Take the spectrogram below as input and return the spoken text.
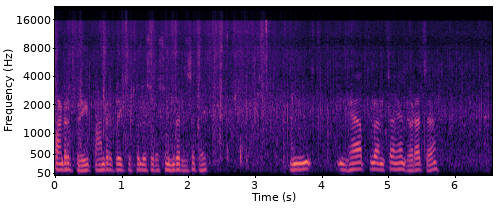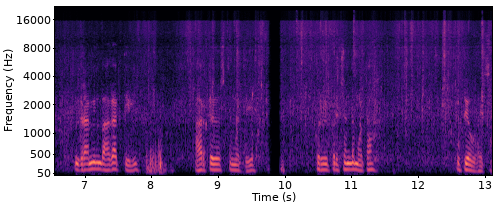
पांढरफळी पांढरफळीची फुलंसुद्धा सुंदर दिसत आहेत. आणि ह्या फुलांचा ह्या झाडाचा ग्रामीण भागातील अर्थव्यवस्थेमध्ये पूर्वी प्रचंड मोठा उपयोग व्हायचा.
